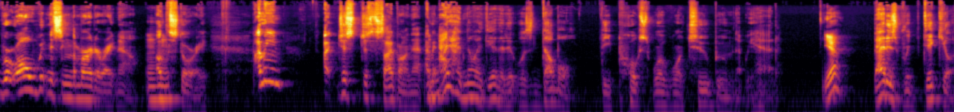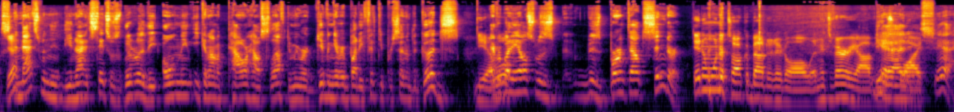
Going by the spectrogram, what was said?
we're all witnessing the murder right now Mm-hmm. of the story. I mean, I, just just a sidebar on that. I mean, Mm-hmm. I had no idea that it was double the post World War II boom that we had. Yeah. That is ridiculous. Yeah. And that's when the, the United States was literally the only economic powerhouse left, and we were giving everybody 50% of the goods. Yeah, Everybody well- else was was burnt out cinder. They don't want to talk about it at all, and it's very obvious Yeah, why. yeah.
